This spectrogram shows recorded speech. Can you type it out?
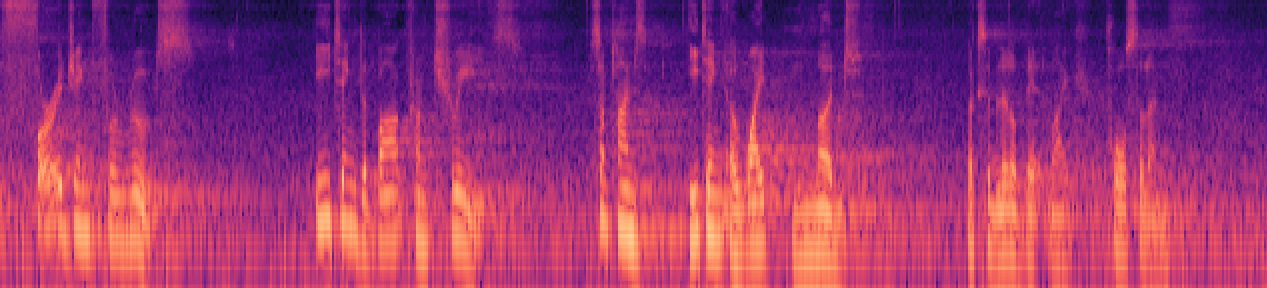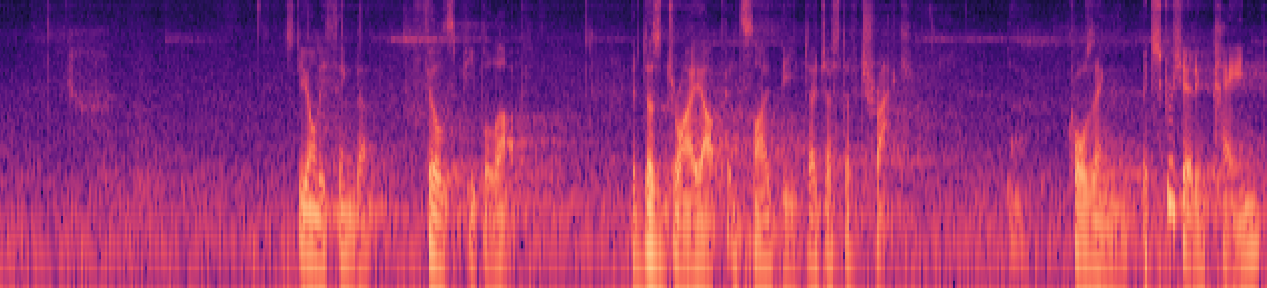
foraging for roots, eating the bark from trees, sometimes eating a white mud. Looks a little bit like porcelain. It's the only thing that fills people up. It does dry up inside the digestive tract, uh, causing excruciating pain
